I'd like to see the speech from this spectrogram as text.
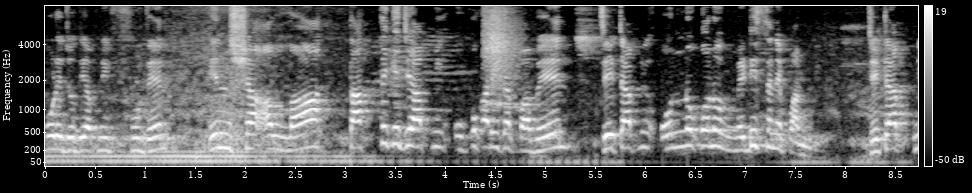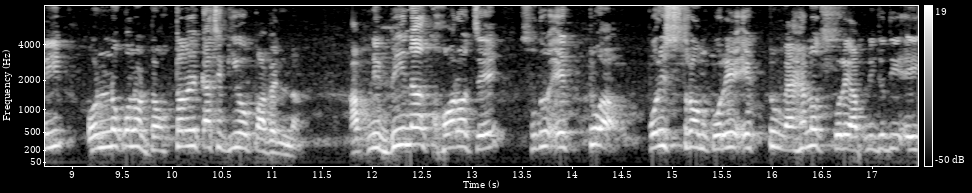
পড়ে যদি আপনি ফু দেন ইনশা আল্লাহ তার থেকে যে আপনি উপকারিতা পাবেন, যেটা আপনি অন্য কোনো মেডিসিনে পাননি, যেটা আপনি অন্য কোনো ডক্টরের কাছে গিয়েও পাবেন না। আপনি বিনা খরচে শুধু একটু পরিশ্রম করে, একটু মেহনত করে আপনি যদি এই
